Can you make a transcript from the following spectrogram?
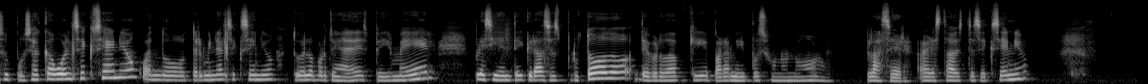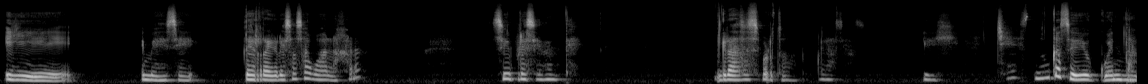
supo. Se acabó el sexenio. Cuando termina el sexenio, tuve la oportunidad de despedirme de él. Presidente, gracias por todo. De verdad que para mí, pues, un honor, un placer haber estado este sexenio. Y, y me dice, ¿te regresas a Guadalajara? Sí, presidente. Gracias por todo. Gracias. Y dije, ches, nunca se dio cuenta.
